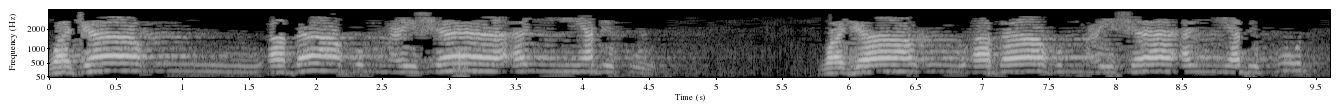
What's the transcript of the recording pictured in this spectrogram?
وجاءوا أباهم عشاء يبكون. وجاءوا أباهم عشاء يبكون.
